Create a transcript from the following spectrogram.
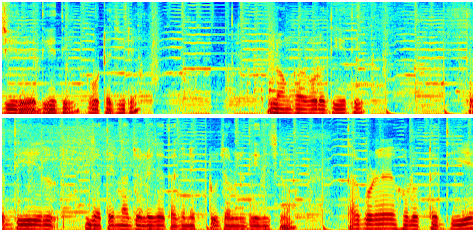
জিরে দিয়ে দিই, গোটা জিরে। লঙ্কা গুঁড়ো দিয়ে দিই। তো দিয়ে যাতে না জ্বলে যায়, তার জন্য একটু জল দিয়ে দিয়েছিলাম। তারপরে হলুদটা দিয়ে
